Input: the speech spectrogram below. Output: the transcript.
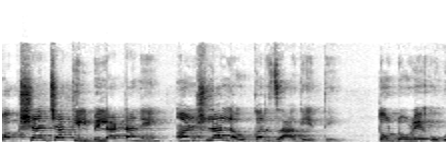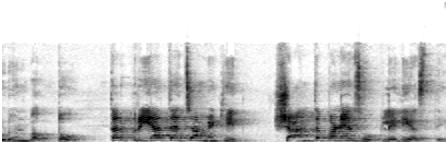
पक्ष्यांच्या किलबिलाटाने अंशला लवकर जाग येते. तो डोळे उघडून बघतो तर प्रिया त्याच्या मिठीत शांतपणे झोपलेली असते.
